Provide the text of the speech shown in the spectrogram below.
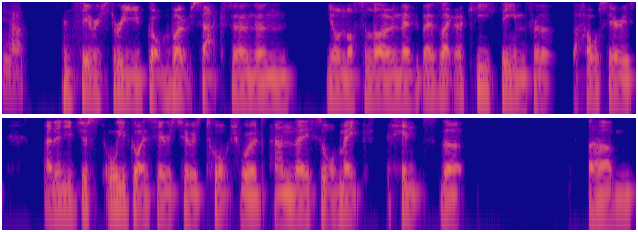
Yeah, and series three you've got Vote Saxon and You're Not Alone. There's there's like a key theme for the, the whole series, and then you've just all you've got in series two is Torchwood, and they sort of make hints that um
